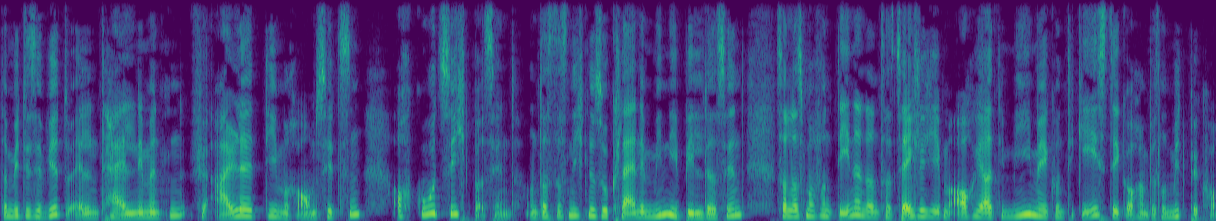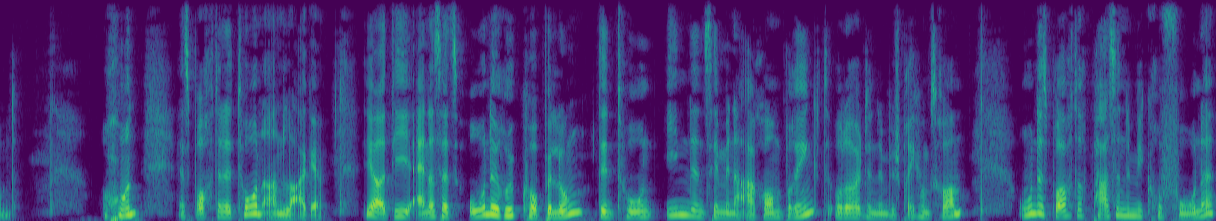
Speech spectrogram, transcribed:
damit diese virtuellen Teilnehmenden für alle, die im Raum sitzen, auch gut sichtbar sind. Und dass das nicht nur so kleine Mini-Bilder sind, sondern dass man von denen dann tatsächlich eben auch ja die Mimik und die Gestik auch ein bisschen mitbekommt. Und es braucht eine Tonanlage, ja, die einerseits ohne Rückkoppelung den Ton in den Seminarraum bringt oder halt in den Besprechungsraum. Und es braucht auch passende Mikrofone,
